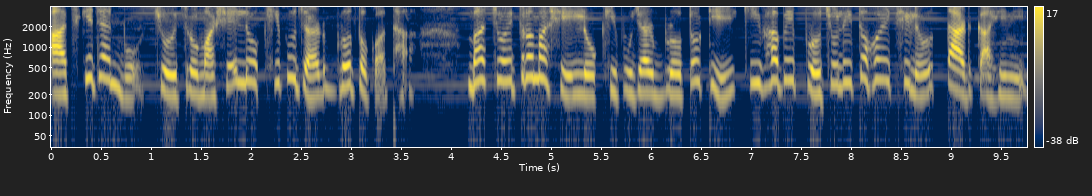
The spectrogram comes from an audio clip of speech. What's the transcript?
আজকে জানব চৈত্র মাসে লক্ষ্মী পূজার ব্রত কথা। বা চৈত্র মাসে লক্ষ্মী পূজার ব্রতটি কীভাবে প্রচলিত হয়েছিল তার কাহিনী।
